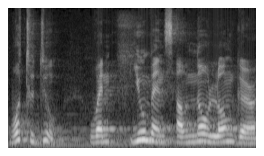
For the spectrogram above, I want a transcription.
what to do when humans are no longer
